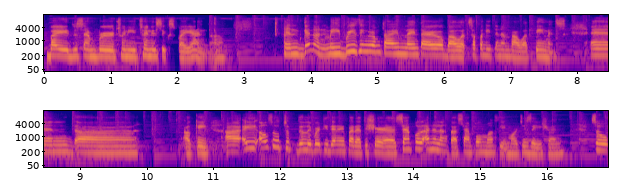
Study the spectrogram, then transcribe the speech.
By December 2026 pa yan. Uh, And ganun, may breathing room timeline tayo bawat sa pagitan ng bawat payments. And uh, okay, uh, I also took the liberty din para to share a sample ano lang ta, sample monthly amortization. So,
